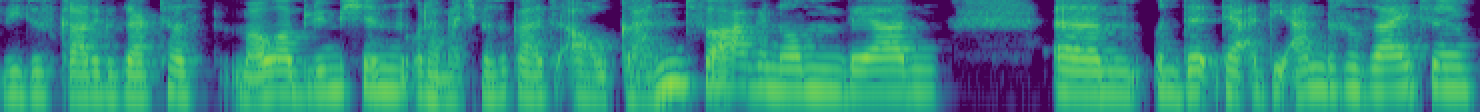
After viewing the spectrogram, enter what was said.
wie du es gerade gesagt hast, Mauerblümchen oder manchmal sogar als arrogant wahrgenommen werden. Ähm, und der, der, die andere Seite,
